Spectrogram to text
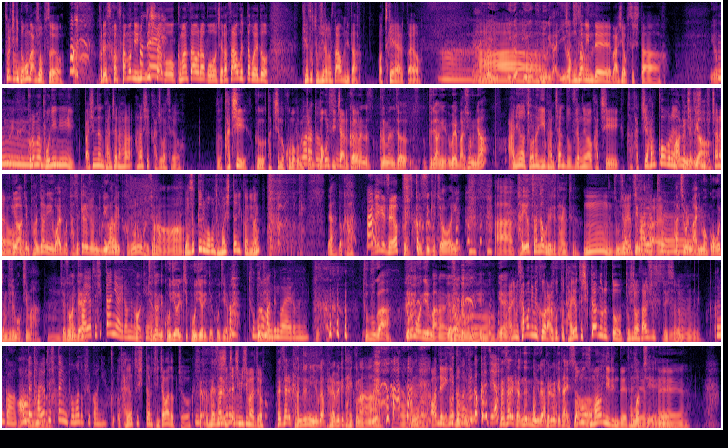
솔직히 너무 맛이 없어요. 그래서 사모님. 힘드시다고 그만 싸우라고 제가 싸우겠다고 해도 계속 도시락을 싸웁니다. 어떻게 해야 할까요? 아, 야, 이거, 이거, 이거 곤욕이다. 이거 진짜 정성인데 맛이 없으시다. 이거 곤욕이다. 음. 그러면 본인이 맛있는 반찬을 하나, 하나씩 가져가세요. 그래서 같이 그 같이 놓고 먹으면 좀 먹을 수 그치. 있지 않을까요? 그러면, 그러면 저 부장이 왜 맛이 없냐? 아니요, 저는 이 반찬도 부장님하고 같이 가- 같이 한꺼번에 같이 드시면 좋잖아요. 야, 지금 반찬이 와이프가 다섯 개를 줬는데 네가 하나 가져오는 거 그러잖아. 여섯 개를 먹으면 더 맛있다니까요. 아니, 야, 너 가. 안녕히 계세요. 그럴, 수- 그럴 수 있겠죠. 이- 아, 다이어트 한다고 그러죠, 다이어트. 음, 점심 다이어트 먹지 마. 다이어트. 예. 아침을 많이 먹고 오고 점심을 먹지 마. 죄송한데, 다이어트 식단이야 이러면 어, 어떡해요? 죄송한데 고지혈, 고지혈 있대요, 고지혈. 두부로 뭐지요? 만든 거야 이러면은. 두부가 호르몬이 좀 많아요, 여성 호르몬이. 어. 예. 아니면 사모님이 그걸 알고 또 다이어트 식단으로 또 도시락을 싸주실 수도 있어요. 음, 그러니까 아. 근데 다이어트 식단이면 더 맛없을 거 아니에요. 그 다이어트 식단은 진짜 맛없죠. 회, 회사를, 진짜 심심하죠. 회사를 간두는 이유가 별의별 게 다 있구나. 응? 아, 근데 이거 너무 것까지야? 회사를 간두는 이유가 별의별 게 다 있어. 너무 고마운 일인데 사실. 고맙지. 예.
